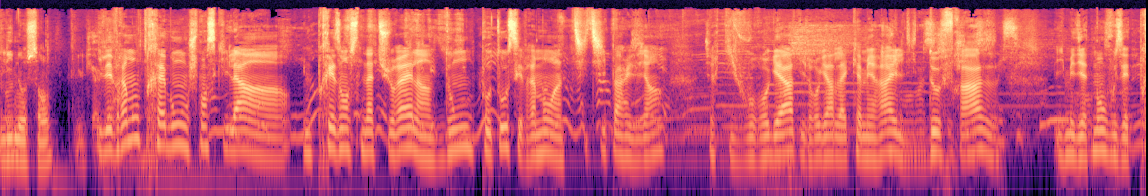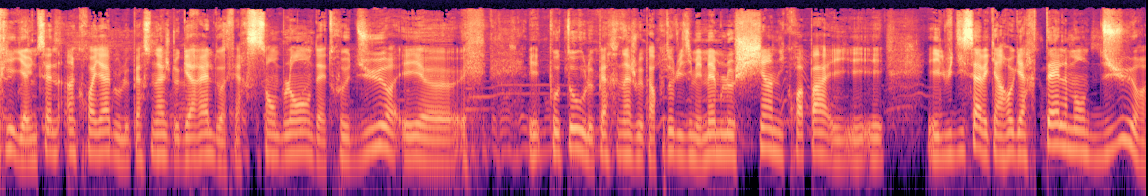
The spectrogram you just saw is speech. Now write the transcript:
L'innocent? Il est vraiment très bon. Je pense qu'il a une présence naturelle, un don. Poto, c'est vraiment un titi parisien. C'est-à-dire qu'il vous regarde, il regarde la caméra, il dit deux phrases immédiatement vous êtes pris. Il y a une scène incroyable où le personnage de Garel doit faire semblant d'être dur et, euh, et Poto, le personnage joué par Poto lui dit mais même le chien n'y croit pas et, il lui dit ça avec un regard tellement dur.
